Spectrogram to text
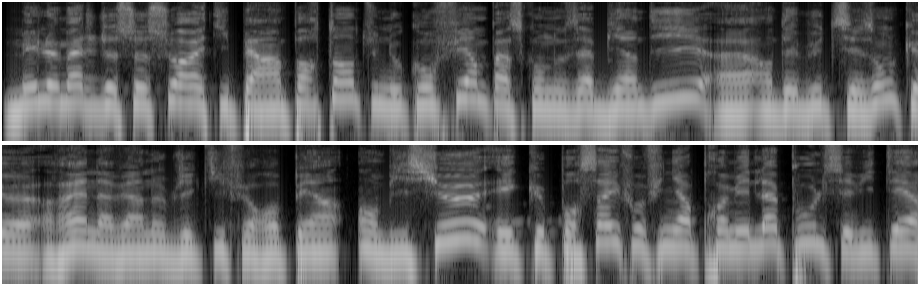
Mais le match de ce soir est hyper important. Tu nous confirmes parce qu'on nous a bien dit euh, en début de saison que Rennes avait un objectif européen ambitieux et que pour ça il faut finir premier de la poule, s'éviter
